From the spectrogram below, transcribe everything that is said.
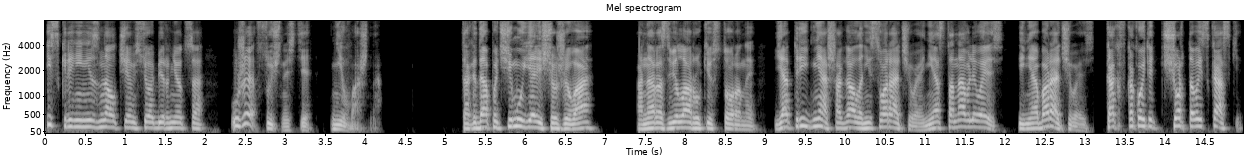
искренне не знал, чем все обернется, уже, в сущности, неважно. «Тогда почему я еще жива?» Она развела руки в стороны. Я три дня шагала, не сворачивая, не останавливаясь и не оборачиваясь, как в какой-то чертовой сказке.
